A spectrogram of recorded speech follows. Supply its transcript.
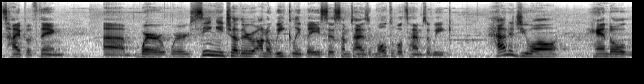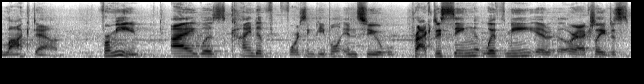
type of thing um, where we're seeing each other on a weekly basis, sometimes multiple times a week. How did you all handle lockdown? For me, I was kind of forcing people into practicing with me, eh, or actually just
